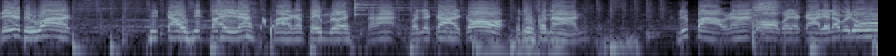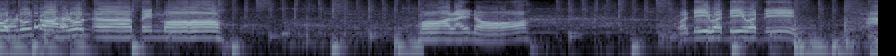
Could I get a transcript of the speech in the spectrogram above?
วันนี้ก็ถือว่าสิทธิ์เก่าสิทธิ์ใหม่นะ มากันเต็มเลยนะฮะบรรยากาศก็สนุกสนาน หรือเปล่านะฮะก็บรรยากาศเดี๋ยวเราไปดูทางนู้นก่อนทางนู้นเออเป็นมอ มออะไรหนอวัดดีวัดดีวัดดีอา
